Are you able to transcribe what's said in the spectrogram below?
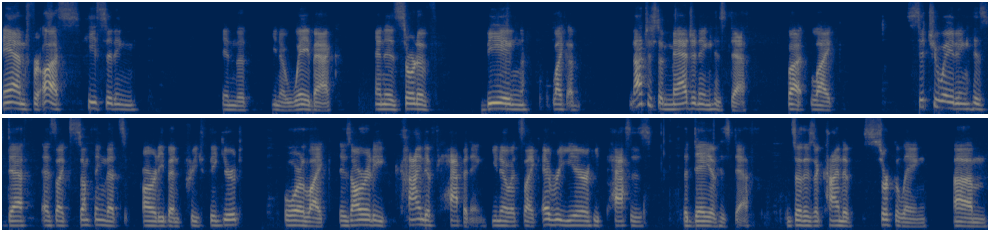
and for us, he's sitting in the you know, way back, and is sort of being like a not just imagining his death, but like situating his death as like something that's already been prefigured or like is already kind of happening. You know, it's like every year he passes the day of his death. And so there's a kind of circling um,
